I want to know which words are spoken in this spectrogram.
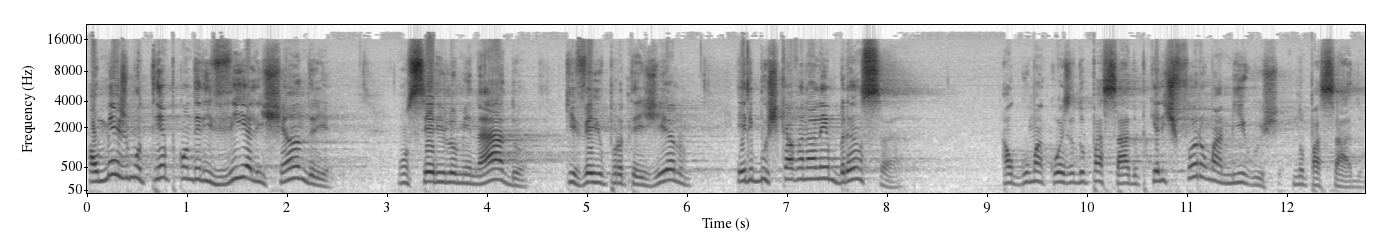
Ao mesmo tempo, quando ele via Alexandre, um ser iluminado que veio protegê-lo, ele buscava na lembrança alguma coisa do passado, porque eles foram amigos no passado.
